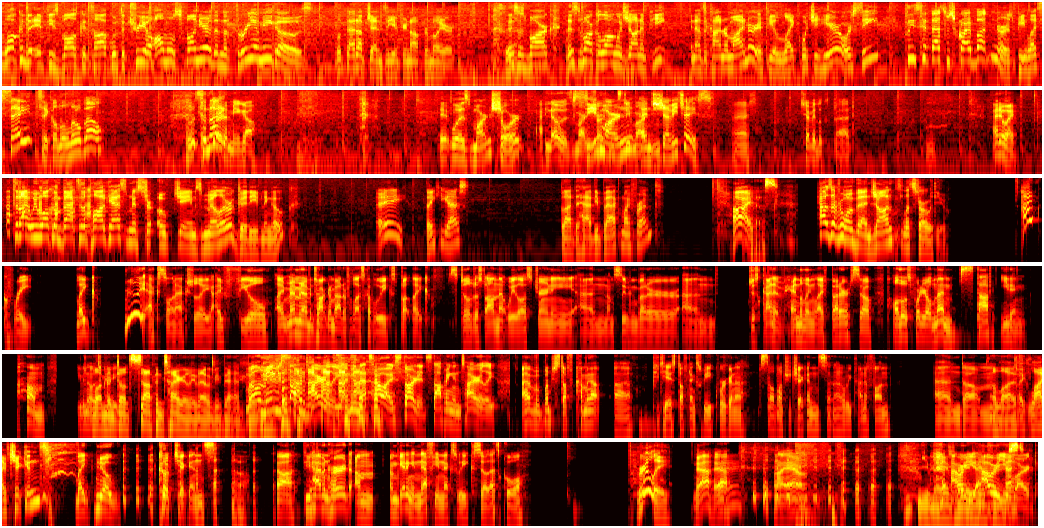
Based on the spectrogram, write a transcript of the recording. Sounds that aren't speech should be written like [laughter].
Welcome to If These Balls Could Talk with the trio almost funnier than the three amigos. Look that up, Gen Z, if you're not familiar. [laughs] This is Mark. This is Mark along with John and Pete. And as a kind reminder, if you like what you hear or see, please hit that subscribe button, or as Pete likes to say, tickle the little bell. Who's Tonight- the third amigo? [laughs] It was Martin Short, I know it was Martin Steve, Short Martin, and Steve Martin. and Chevy Chase. Eh, Chevy looks bad. Anyway, tonight we welcome back to the podcast Mr. Oak James Miller. Good evening, Oak. Hey, thank you guys. Glad to have you back, my friend. All right. Yes. How's everyone been? John, let's start with you. I'm great. Like really excellent actually. I feel I, I mean I've been talking about it for the last couple of weeks, but like still just on that weight loss journey and I'm sleeping better and just kind of handling life better. So all those 40 year old men, stop eating. Um even though Well, I mean, great. don't stop entirely. That would be bad. Well, maybe stop [laughs] entirely. I mean, that's how I started, stopping entirely. I have a bunch of stuff coming up. Uh, PTA stuff next week. We're gonna sell a bunch of chickens, and that'll be kind of fun. And um, alive. Like live chickens? [laughs] like no cooked chickens. [laughs] oh, Uh, if you haven't heard, I'm I'm getting a nephew next week, so that's cool. really? Yeah, yeah, I am. you may have. How are you? How are you. Mark?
